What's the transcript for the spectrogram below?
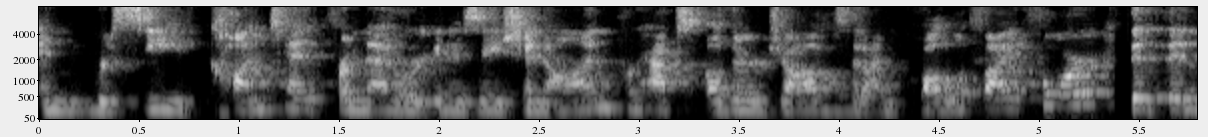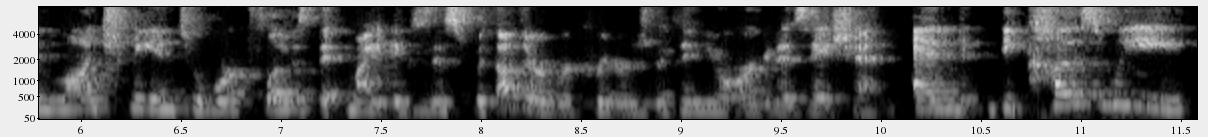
and receive content from that organization on, perhaps other jobs that I'm qualified for, that then launch me into workflows that might exist with other recruiters within your organization. And because we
